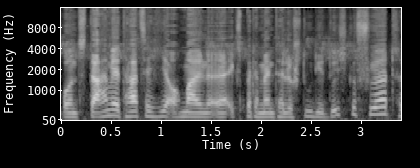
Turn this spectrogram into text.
Und da haben wir tatsächlich auch mal eine experimentelle Studie durchgeführt.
